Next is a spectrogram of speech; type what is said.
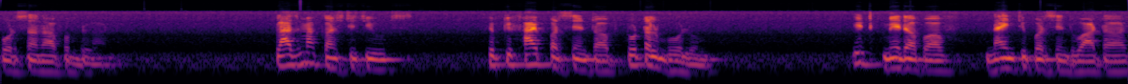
portion of blood. Plasma constitutes 55% of total volume. It made up of 90% water,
